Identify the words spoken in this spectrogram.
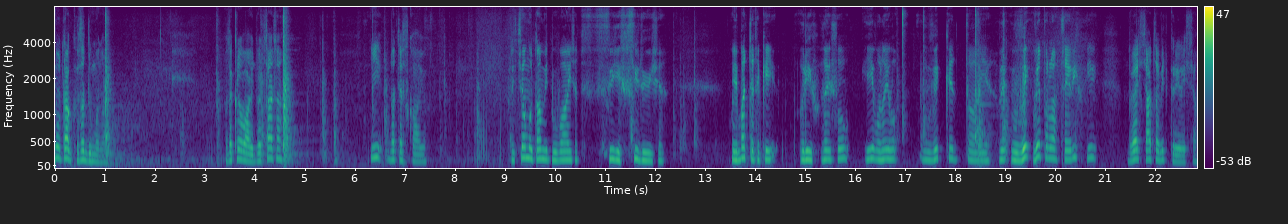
Ну так задумано. Закриваю дверцята і натискаю. При цьому там відбувається слід- слідуюче. Ось бачите, такий оріг зайшов і воно його викидає. Ви, ви, випало цей оріг і дверцята відкрилися.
